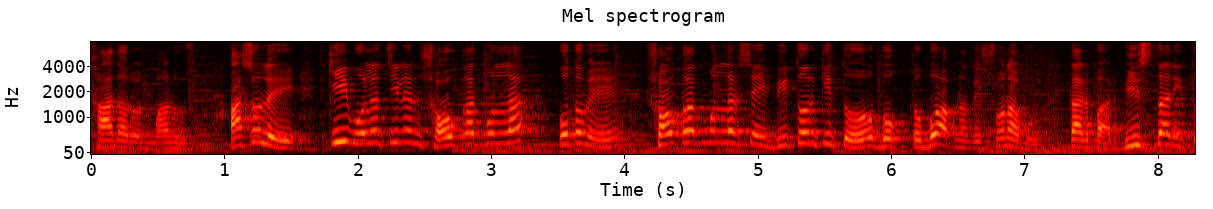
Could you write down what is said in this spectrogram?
সাধারণ মানুষ। আসলে কি বলেছিলেন শওকাত মোল্লা? প্রথমে শওকাত মোল্লার সেই বিতর্কিত বক্তব্য আপনাদের শোনাবো। তারপর বিস্তারিত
